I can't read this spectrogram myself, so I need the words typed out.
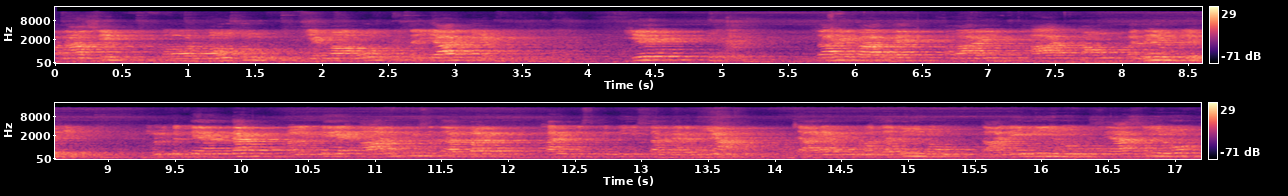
مناسب اور موضوع، یہ ماحول تیار کیا۔ یہ ظاہر بات ہے، ہمارے ہاتھ پاؤں بدھے ملک کے اندر بلکہ عالمی سطح پر ہر قسم کی سرگرمیاں چاہے وہ مذہبی ہوں تعلیمی ہوں سیاسی ہوں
